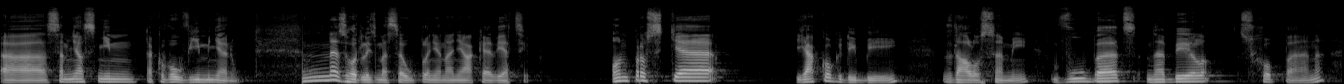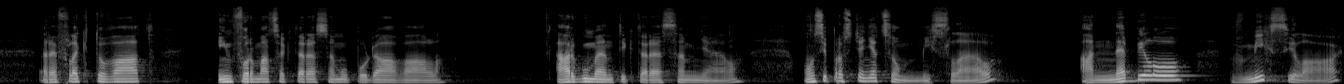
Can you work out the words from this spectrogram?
a, jsem měl s ním takovou výměnu. Nezhodli jsme se úplně na nějaké věci. On prostě jako kdyby, zdálo se mi, vůbec nebyl schopen reflektovat informace, které jsem mu podával, argumenty, které jsem měl. On si prostě něco myslel a nebylo v mých silách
